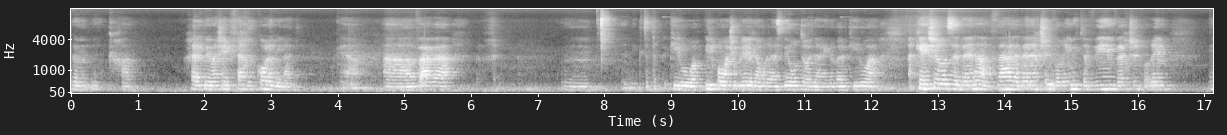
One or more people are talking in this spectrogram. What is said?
גם ככה, חלק ממה שנפתח זה כל המנעד. כן? האהבה וה... כאילו אפיל פה משהו בלי לגמרי להסביר אותו עדיין, אבל כאילו הקשר הזה בין אהבה לבין איך שדברים מתהווים ואיך שדברים אמ,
